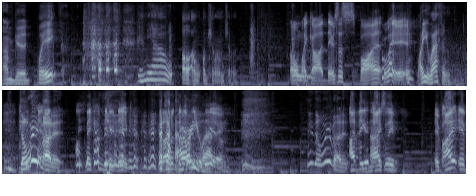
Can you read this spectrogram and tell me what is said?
I'm good. Wait. Get me out. Oh, I'm, I'm chilling. I'm chilling. oh my god, there's a spot. Wait, Why are you laughing? Don't worry about it. I think I'm near Nick. But I don't think How I'm are you near laughing? Hey, Don't worry about it. I think it's Not- actually. If I if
